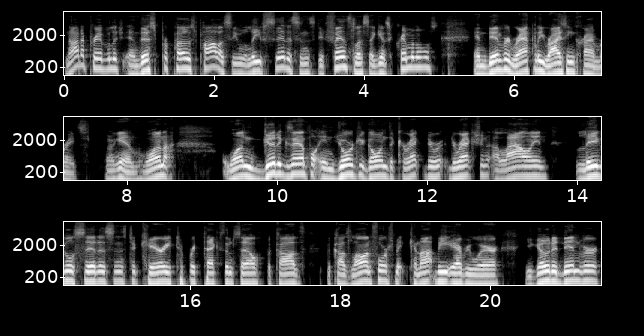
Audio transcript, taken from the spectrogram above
not a privilege, and this proposed policy will leave citizens defenseless against criminals and Denver rapidly rising crime rates. Again, one one good example in Georgia going the correct dire- direction, allowing legal citizens to carry to protect themselves because because law enforcement cannot be everywhere. You go to Denver,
